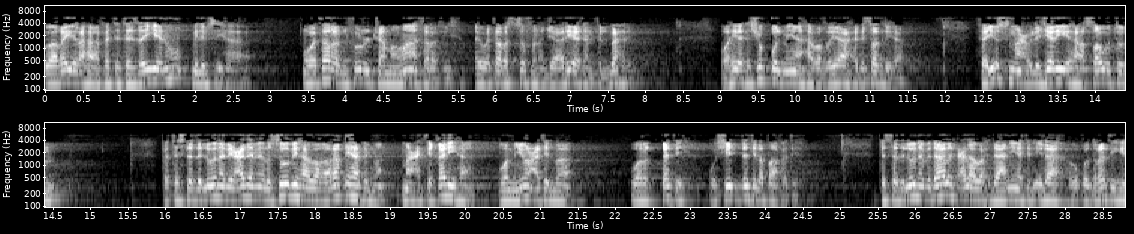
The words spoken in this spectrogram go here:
وغيرها فتتزينوا بلبسها. وترى الفلك مماخر فيه أي وترى السفن جارية في البحر. وهي تشق المياه والرياح بصدرها فيسمع لجريها صوت فتستدلون بعدم رسوبها وغرقها في الماء مع ثقلها وميوعة الماء ورقته وشدة لطافته. تستدلون بذلك على وحدانية الإله وقدرته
